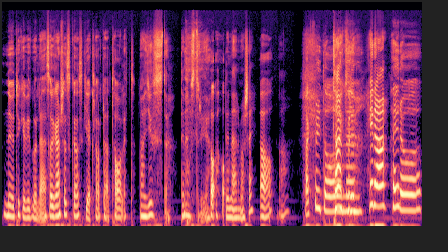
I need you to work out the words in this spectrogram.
Nu tycker jag vi går och läser. Jag kanske ska skriva klart det här talet. Ja, just det. Det måste du göra. Ja. Det närmar sig. ja. Ja. Tack för idag. Tack för det. Hej då! Hej då.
